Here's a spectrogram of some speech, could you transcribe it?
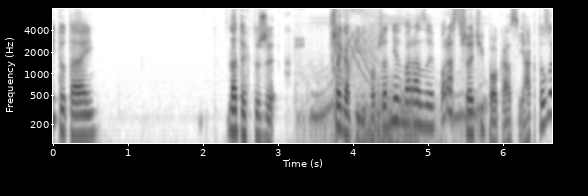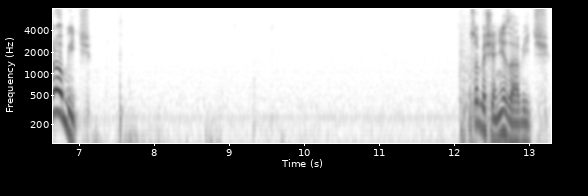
I tutaj dla tych, którzy przegapili poprzednie dwa razy, po raz trzeci pokaz, jak to zrobić. Żeby się nie zabić.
